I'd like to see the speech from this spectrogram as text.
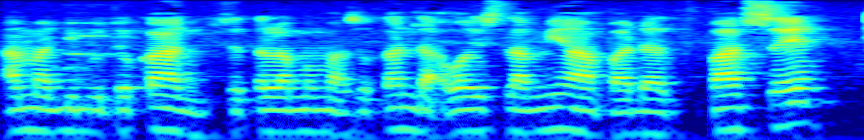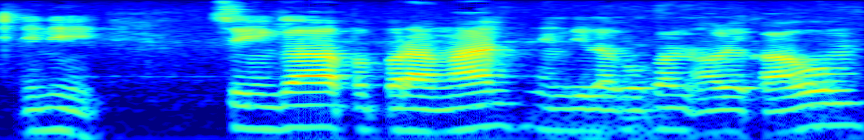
amat dibutuhkan setelah memasukkan dakwah Islamia pada fase ini sehingga peperangan yang dilakukan oleh kaum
